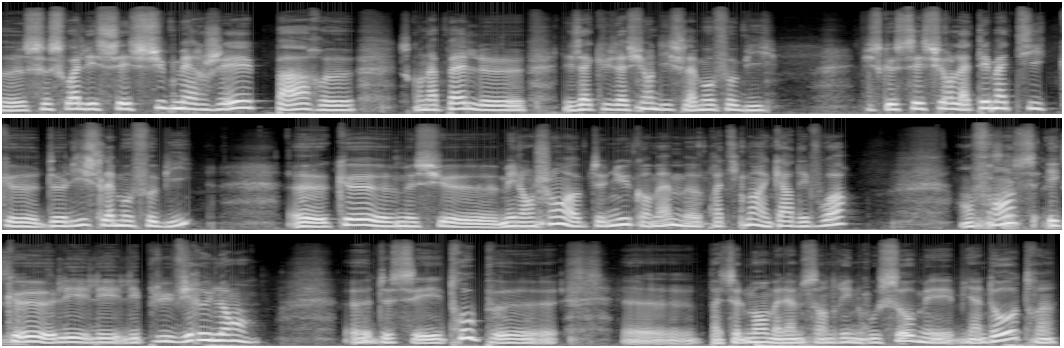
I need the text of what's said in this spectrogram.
euh, se soit laissé submerger par euh, ce qu'on appelle euh, les accusations d'islamophobie. Puisque c'est sur la thématique de l'islamophobie que M. Mélenchon a obtenu quand même pratiquement un quart des voix en France et que les, les, plus virulents euh, de ces troupes, euh, euh, pas seulement Madame Sandrine Rousseau, mais bien d'autres,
